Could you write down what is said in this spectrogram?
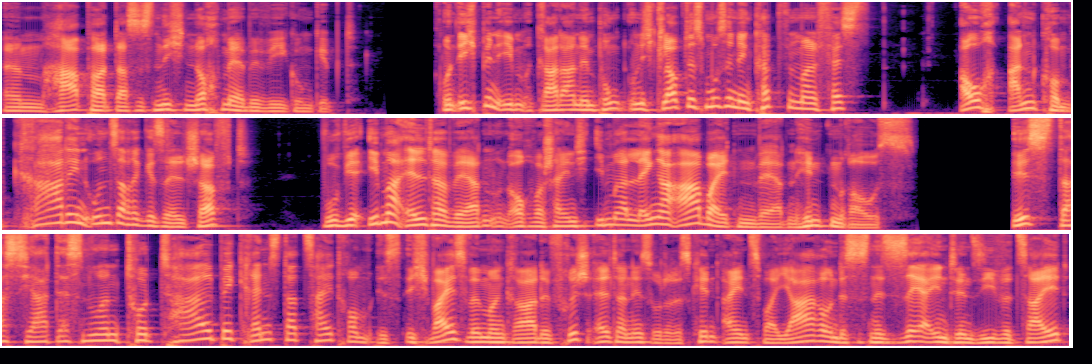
ähm, hapert, dass es nicht noch mehr Bewegung gibt. Und ich bin eben gerade an dem Punkt, und ich glaube, das muss in den Köpfen mal fest auch ankommen, gerade in unserer Gesellschaft, wo wir immer älter werden und auch wahrscheinlich immer länger arbeiten werden, hinten raus ist, dass ja das nur ein total begrenzter Zeitraum ist. Ich weiß, wenn man gerade frisch Eltern ist oder das Kind ein, zwei Jahre und das ist eine sehr intensive Zeit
